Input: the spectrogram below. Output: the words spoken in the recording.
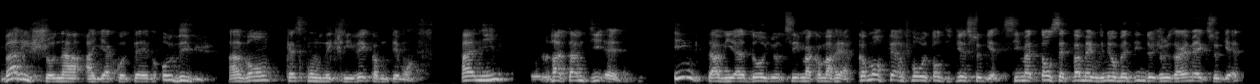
Barishona Ayakotev, au début, avant, qu'est-ce qu'on écrivait comme témoin? Ani Khatamti Ed. Comment faire pour authentifier ce guet? Si maintenant cette femme est venue au Beddin de Jérusalem avec ce guet,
